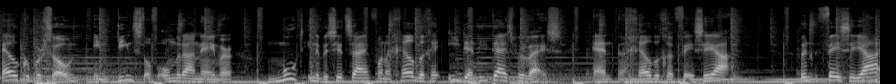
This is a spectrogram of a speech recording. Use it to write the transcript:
Elke persoon, in dienst of onderaannemer, moet in de bezit zijn van een geldige identiteitsbewijs en een geldige VCA. Een VCA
